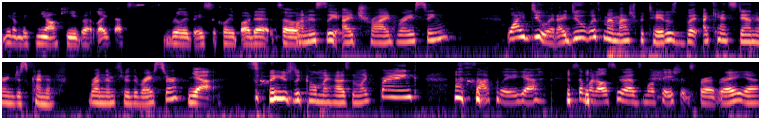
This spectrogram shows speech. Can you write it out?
you know, make gnocchi, but like that's really basically about it. So Honestly, I tried ricing. Well, I do it. I do it with my mashed potatoes, but I can't stand there and just kind of run them through the ricer. yeah, So I usually call my husband, like, Frank, exactly. Yeah. Someone else who has more patience for it, right? Yeah.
